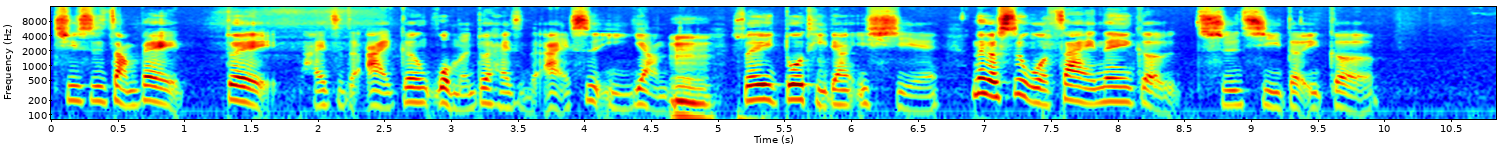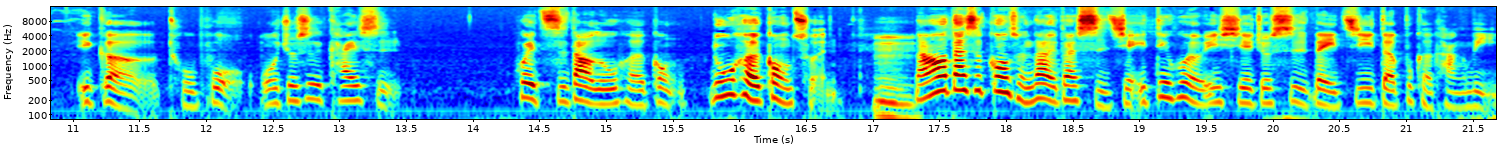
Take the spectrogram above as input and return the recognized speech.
其实长辈对孩子的爱跟我们对孩子的爱是一样的，嗯，所以多体谅一些。那个是我在那个时期的一个一个突破，我就是开始。会知道如何共如何共存，嗯，然后但是共存到一段时间，一定会有一些就是累积的不可抗力，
